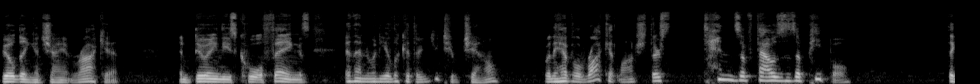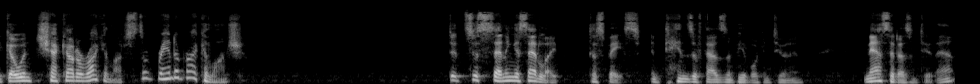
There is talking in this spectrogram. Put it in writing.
building a giant rocket and doing these cool things. And then when you look at their YouTube channel, when they have a rocket launch, there's tens of thousands of people that go and check out a rocket launch. It's a random rocket launch. It's just sending a satellite to space, and tens of thousands of people can tune in. NASA doesn't do that.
